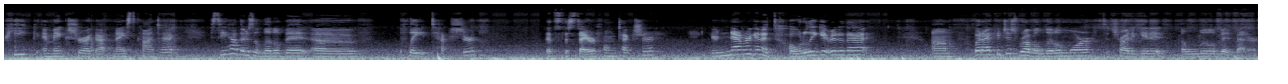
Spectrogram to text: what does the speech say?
peek and make sure I got nice contact. See how there's a little bit of plate texture? That's the styrofoam texture. You're never gonna totally get rid of that, um, but I could just rub a little more to try to get it a little bit better.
